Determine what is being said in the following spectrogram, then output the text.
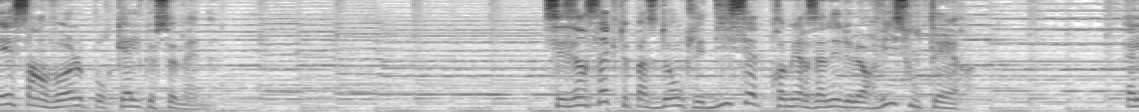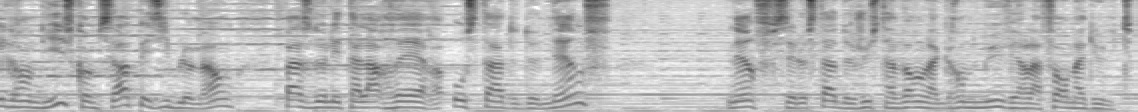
et s'envole pour quelques semaines. Ces insectes passent donc les 17 premières années de leur vie sous terre. Elles grandissent comme ça, paisiblement, passent de l'état larvaire au stade de nymphe. Nymphe, c'est le stade juste avant la grande mue vers la forme adulte.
